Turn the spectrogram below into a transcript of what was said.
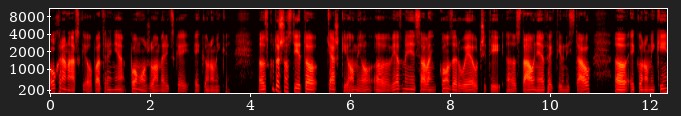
ochranárske opatrenia pomôžu americkej ekonomike. V skutočnosti je to ťažký omyl. E, viac menej sa len konzervuje určitý e, stav, neefektívny stav e, ekonomiky,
